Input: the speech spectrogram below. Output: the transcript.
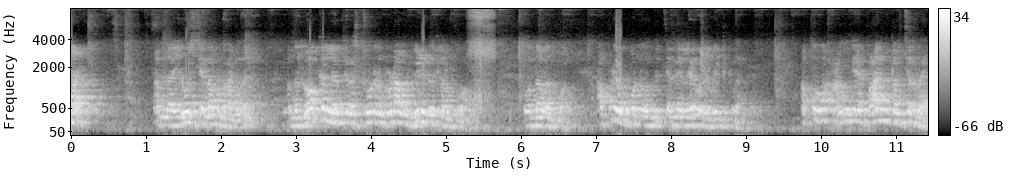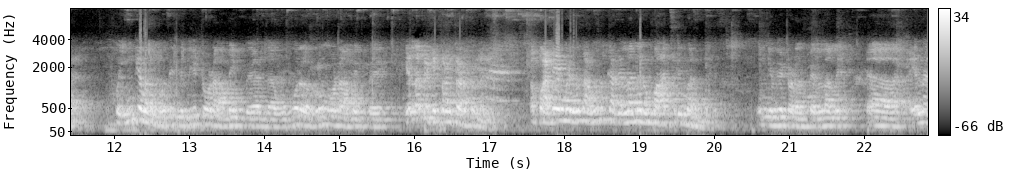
நாள் அந்த யூனிவர்சிட்டி என்ன பண்ணுறாங்கன்னா அந்த லோக்கலில் இருக்கிற ஸ்டூடெண்ட் கூட அவங்க வீடுகளுக்கு அனுப்புவாங்க. ஒரு நாள் அனுப்புவாங்க அப்படி ஒரு பொண்ணு வந்து சென்னையில் ஒரு வீட்டுக்கு வந்தாங்க அப்போது அங்கே ஃபாரின் கல்ச்சர் வேறு. இப்போ இங்கே வரும்போது இந்த வீட்டோட அமைப்பு அந்த ஒவ்வொரு ரூமோட அமைப்பு எல்லாமே டிஃப்ரெண்ட்டாக இருக்கும் அப்போ அதே மாதிரி வந்து அவங்களுக்கு அது எல்லாமே ரொம்ப ஆச்சரியமாக இருந்தது. எங்கள் வீட்டோட அமைப்பு எல்லாமே ஏன்னா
